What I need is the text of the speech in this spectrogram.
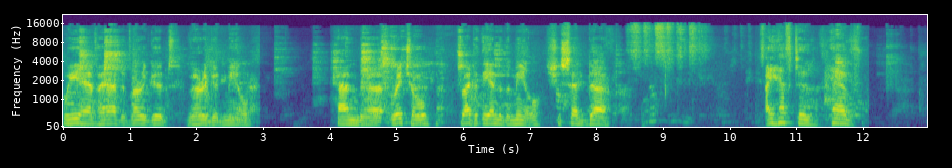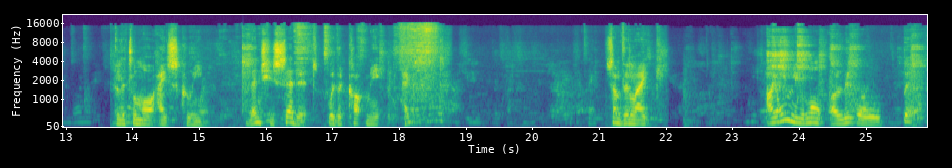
We have had a very good, very good meal. And uh, Rachel, right at the end of the meal, she said, uh, I have to have a little more ice cream. Then she said it with a Cockney accent. Something like, I only want a little bit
